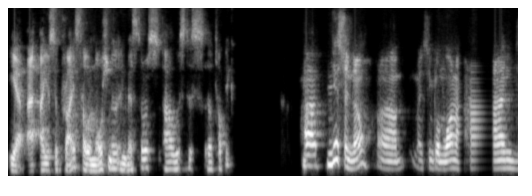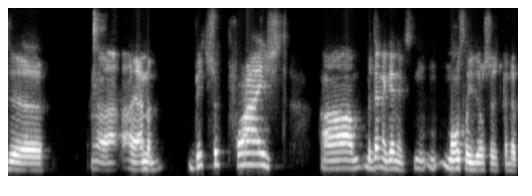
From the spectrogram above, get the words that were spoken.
Yeah, are, are you surprised how emotional investors are with this uh, topic? Uh, yes and no. Um, I think on one hand, uh, uh, I am a bit surprised, um, but then again, it's mostly those kind of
